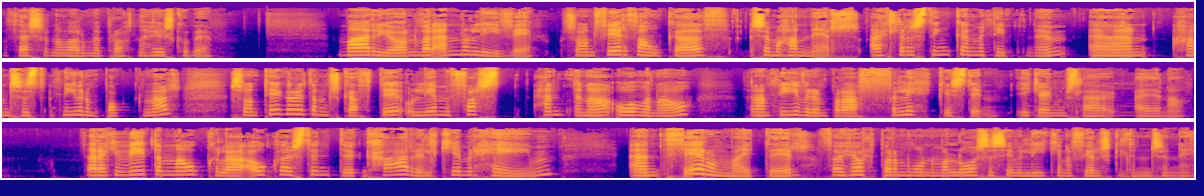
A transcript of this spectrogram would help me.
og þess vegna var hún með brotna hauskopi Marion var enn á lífi svo hann fer þangað sem að hann er ætlar að stinga hann með hnífnum en hann sérst hnífinum bognar svo hann tekur utan um skafti og lemur fast hendina ofan á þannig að hnífurinn bara flikkist inn í gegnum slagæðina. Það er ekki vita nákvæmlega á hver stundu Karil kemur heim en þegar hún mætir þá hjálpar hann honum að losa sig við líkina fjölskyldinu sinni.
